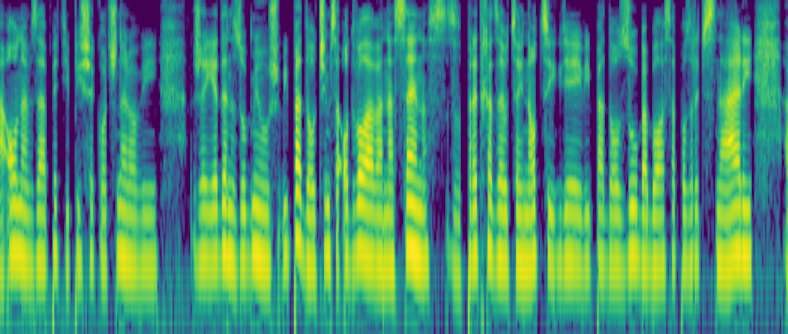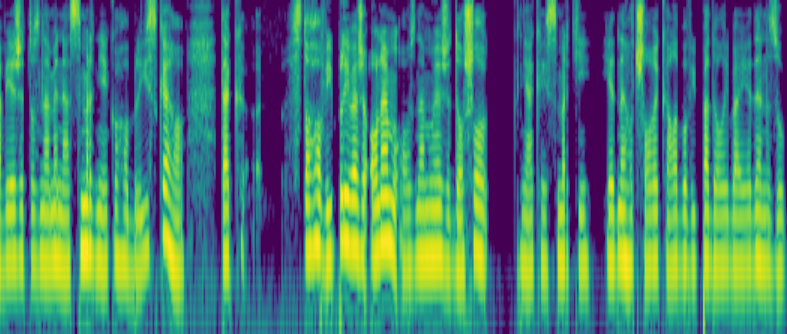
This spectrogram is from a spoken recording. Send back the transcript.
a ona v zápäti píše Kočnerovi, že jeden zub mi už vypadol, čím sa odvoláva na sen z predchádzajúcej noci, kde jej vypadol zub a bola sa pozrieť v snári a vie, že to znamená smrť niekoho blízkeho, tak z toho vyplýva, že ona mu oznamuje, že došlo k nejakej smrti jedného človeka, alebo vypadol iba jeden zub.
